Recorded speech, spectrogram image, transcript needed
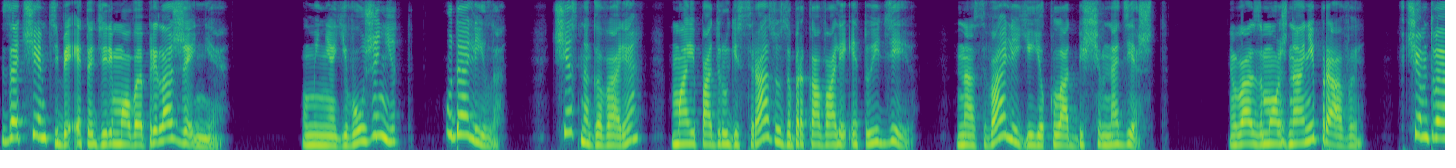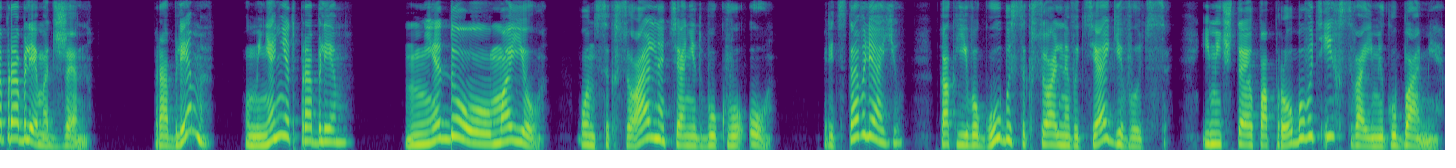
зачем тебе это дерьмовое приложение?» «У меня его уже нет. Удалила. Честно говоря, мои подруги сразу забраковали эту идею. Назвали ее кладбищем надежд. Возможно, они правы. В чем твоя проблема, Джен? Проблема? У меня нет проблем. «Не думаю». Он сексуально тянет букву «О». Представляю, как его губы сексуально вытягиваются и мечтаю попробовать их своими губами.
